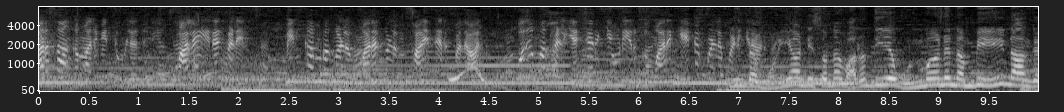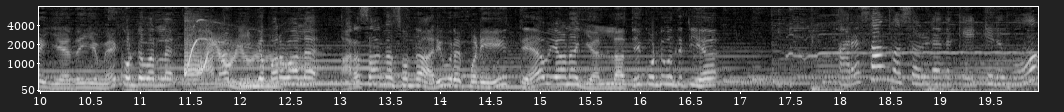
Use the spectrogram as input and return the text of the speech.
அரசாங்கம் அறிவித்துள்ளது. பல இடங்களில் மின்கம்பங்களும் மரங்களும் சாய்ந்திருப்பதால் பொதுமக்கள் எச்சரிக்கையோடு இருக்குமாறு கேட்டுக் முனியாண்டி சொன்ன வதந்திய உண்மைன்னு நம்பி நாங்க எதையுமே கொண்டு வரல. ஆனா நீங்க பரவாயில்ல அரசாங்கம் சொன்ன அறிவுரைப்படி தேவையான எல்லாத்தையும் கொண்டு வந்துட்டீங்க. அரசாங்கம் சொல்றத கேட்டுடுவோம்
